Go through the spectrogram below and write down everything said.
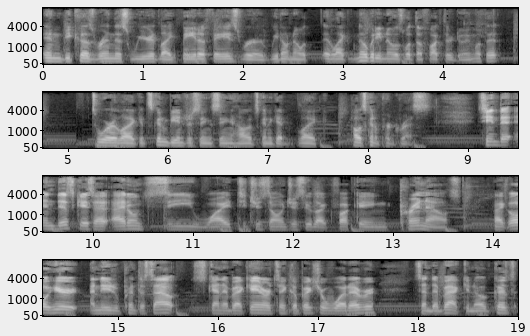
and because we're in this weird like beta phase where we don't know, what, like nobody knows what the fuck they're doing with it, to where like it's gonna be interesting seeing how it's gonna get like how it's gonna progress. See, in, the, in this case, I, I don't see why teachers don't just do like fucking printouts. Like, oh, here, I need to print this out, scan it back in, or take a picture, whatever, send it back, you know? Because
